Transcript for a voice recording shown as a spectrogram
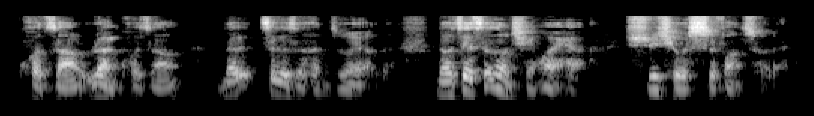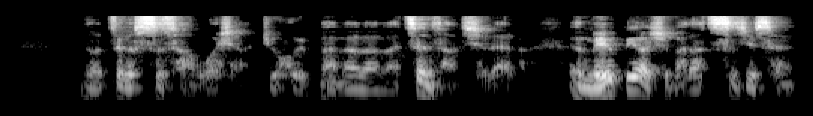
扩张、乱扩张，那这个是很重要的。那么在这种情况下，需求释放出来，那么这个市场我想就会慢慢慢慢正常起来了，呃，没有必要去把它刺激成。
